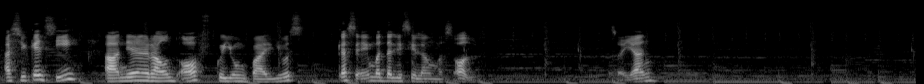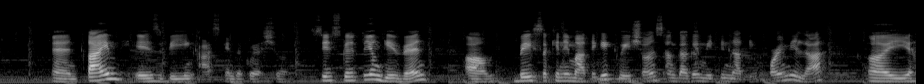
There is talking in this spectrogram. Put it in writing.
As you can see, uh, nira-round off ko yung values kasi madali silang ma-solve. So yan. And time is being asked in the question. Since ganito yung given, um, based sa kinematic equations, ang gagamitin nating formula ay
